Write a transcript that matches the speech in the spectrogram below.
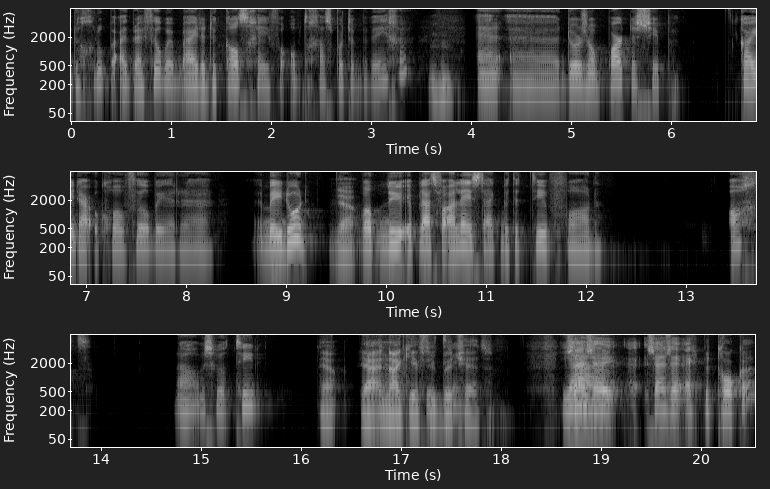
De groepen uitbreiden, veel meer meiden de kans geven om te gaan sporten en bewegen. Mhm. En door zo'n partnership kan je daar ook gewoon veel meer eh, mee doen. Ja. Want nu in plaats van alleen sta ik met een team van acht, nou misschien wel tien. Ja. ja, en Ja, Nike heeft natuurlijk budget. Ja, Zijn, zij, zijn zij echt betrokken?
